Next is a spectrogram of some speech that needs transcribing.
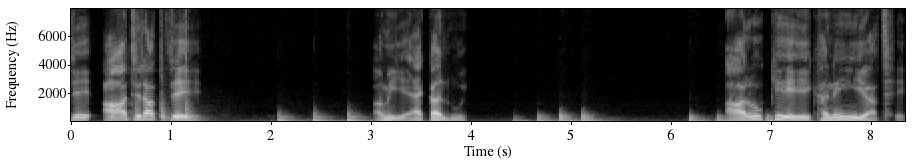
যে আজ রাত্রে আমি একা নই। আরও কে এখানেই আছে?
